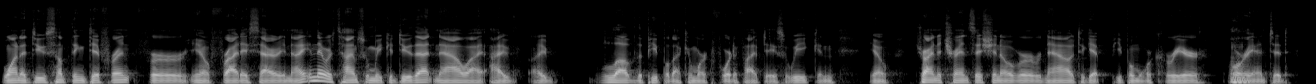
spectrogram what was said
want to do something different for you know Friday, Saturday night. And there were times when we could do that. Now I I, I love the people that can work four to five days a week, and you know, trying to transition over now to get people more career oriented. Mm.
